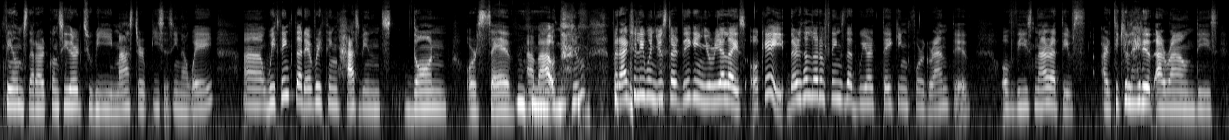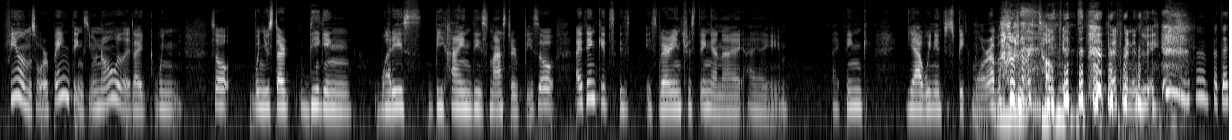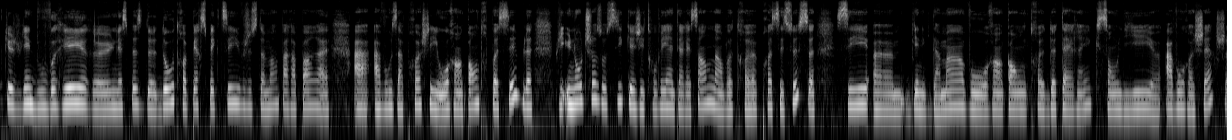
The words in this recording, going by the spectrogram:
films that are considered to be masterpieces in a way. Uh, we think that everything has been done or said mm-hmm. about them. but actually, when you start digging, you realize okay, there's a lot of things that we are taking for granted of these narratives articulated around these films or paintings, you know? Like when, so when you start digging what is behind this masterpiece. So I think it's, it's, it's very interesting and I, I, I think yeah, we need to speak more about our topics, definitely. Peut-être que je viens d'ouvrir euh, une espèce de d'autres perspectives justement par rapport à, à, vos approches et aux rencontres possibles. Puis une autre chose aussi que j'ai trouvé intéressante dans votre processus, c'est euh, bien évidemment vos rencontres de terrain qui sont liées euh, à vos recherches.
